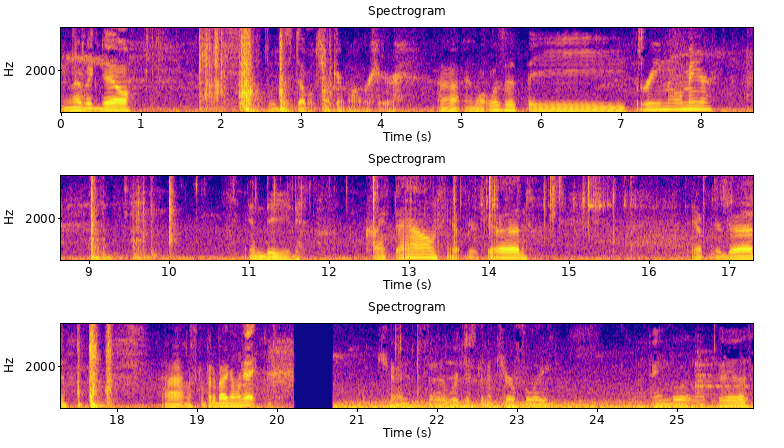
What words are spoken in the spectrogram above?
no big deal. We'll just double check them while we're here. Uh, and what was it? The three millimeter? Indeed. Crank down. Yep, you're good. Yep, you're good. All right, let's go put it back on the gate. Okay, so we're just gonna carefully angle it like this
